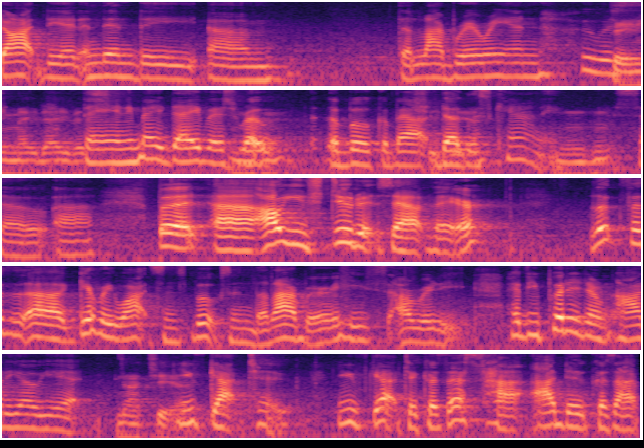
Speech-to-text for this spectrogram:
Dot did, and then the um, the librarian who was Fannie Mae Davis. Fannie Mae Davis wrote a book about She did. Douglas County. Mhm. So, uh, but uh, all you students out there, look for the, uh, Gary Watson's books in the library. He's already. Have you put it on audio yet? Not yet. You've got to. You've got to, because that's how I do, because I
